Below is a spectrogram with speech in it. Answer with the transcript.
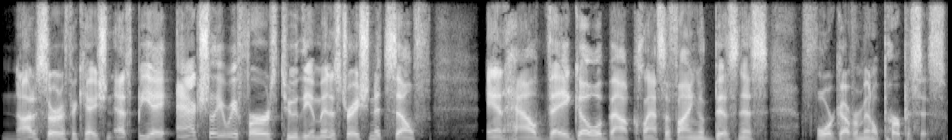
not a certification. SBA actually refers to the administration itself and how they go about classifying a business for governmental purposes.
